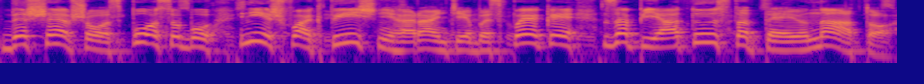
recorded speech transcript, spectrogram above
дешевшого способу ніж фактичні гарантії безпеки за п'ятою статтею НАТО.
